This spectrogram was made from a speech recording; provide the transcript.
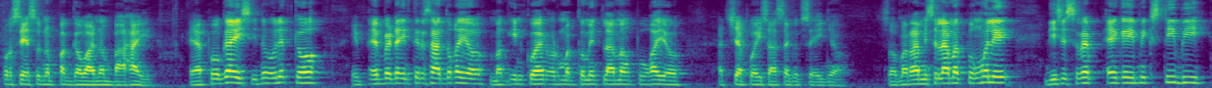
proseso ng paggawa ng bahay. Kaya po guys, inuulit ko, if ever na interesado kayo, mag-inquire or mag-comment lamang po kayo at siya po ay sasagot sa inyo. So maraming salamat pong muli. This is Rep Egay Mix TV.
